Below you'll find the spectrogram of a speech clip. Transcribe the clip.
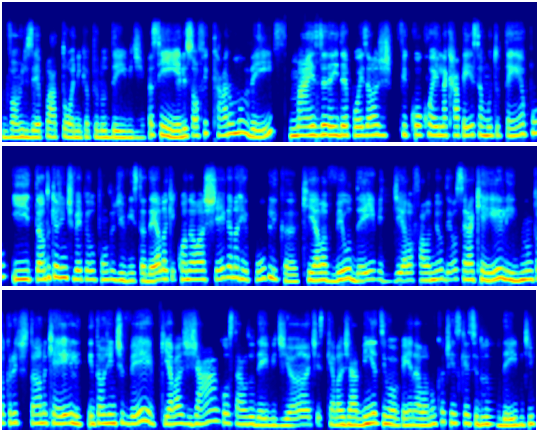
vamos dizer, platônica pelo David. Assim, eles só ficaram uma vez, mas aí depois ela ficou com ele na cabeça muito tempo. E tanto que a gente vê pelo ponto de vista dela que quando ela chega na República, que ela vê o David e ela fala: Meu Deus, será que é ele? Não tô acreditando que é ele. Então a gente vê que ela já gostava do David antes, que ela já vinha desenvolvendo, ela nunca tinha esquecido do David.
